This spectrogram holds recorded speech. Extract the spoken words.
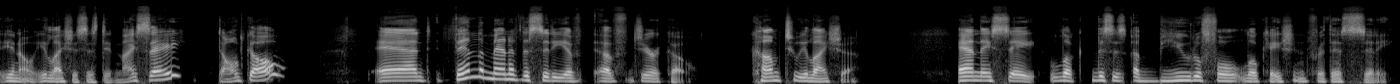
you know, Elisha says, "Didn't I say don't go?" And then the men of the city of, of Jericho come to Elisha and they say, Look, this is a beautiful location for this city.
